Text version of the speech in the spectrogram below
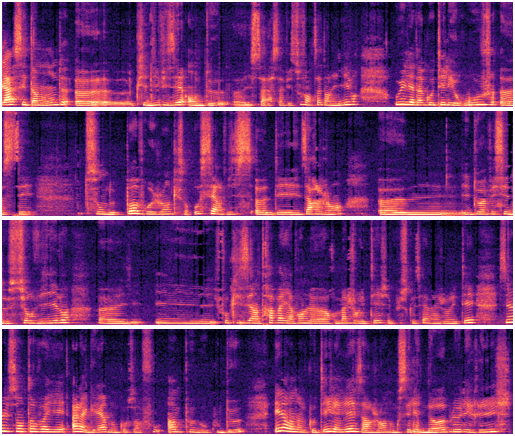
là c'est un monde euh, qui est divisé en deux. ça, fait souvent ça dans les livres. Où il y a d'un côté les rouges, c'est sont de pauvres gens qui sont au service des argents. Ils doivent essayer de survivre. Faut qu'ils aient un travail avant leur majorité. Je sais plus ce que c'est la majorité. Sinon, ils sont envoyés à la guerre, donc on s'en fout un peu beaucoup d'eux. Et d'un autre côté, il y a les argents, donc c'est les nobles, les riches.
